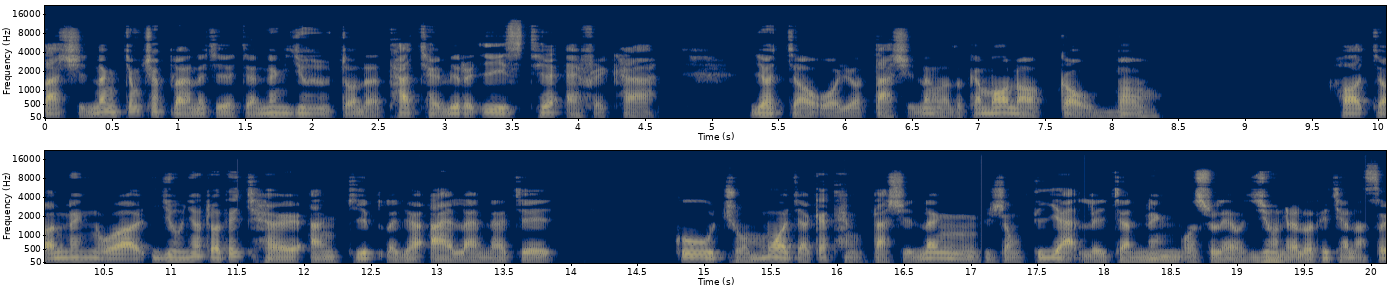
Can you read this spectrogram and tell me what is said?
ตัดสินนั่งจงฉับเลยนะจะจะนั่งยูตอนน่ะถ้าใช้มิเรอีสที่แอฟริกา do cho ở do ta chỉ năng là cái món nó cầu bao họ cho nên ở dù nhất cho tới chơi ăn kịp là do Ireland là chế cú chỗ mua cho cái thằng ta chỉ năng dùng tí giả lấy cho nên ở số liệu dù nữa là thế cho nó sơ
